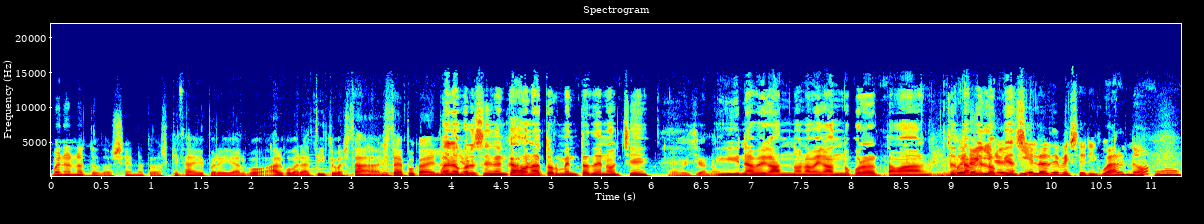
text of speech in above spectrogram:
Bueno, no todos, ¿eh? no todos. Quizá hay por ahí algo, algo baratito esta, esta época del Bueno, año. pero si se encaja una tormenta de noche no. y navegando, navegando por alta mar. Yo bueno, también y lo en el pienso. cielo debe ser igual, ¿no? Uh,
